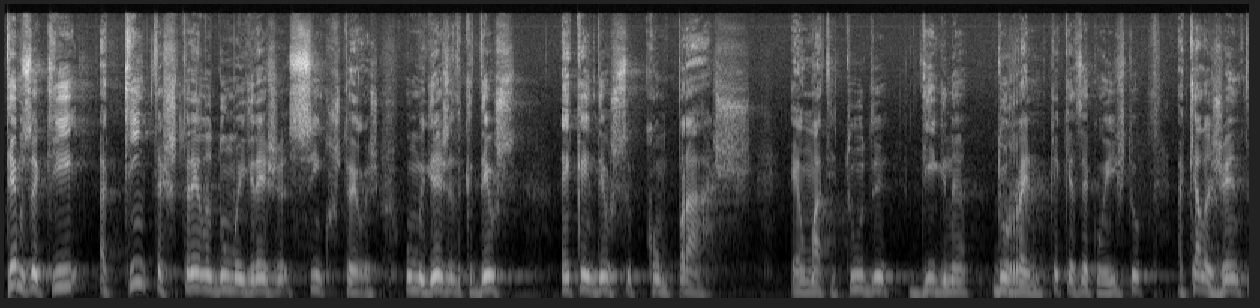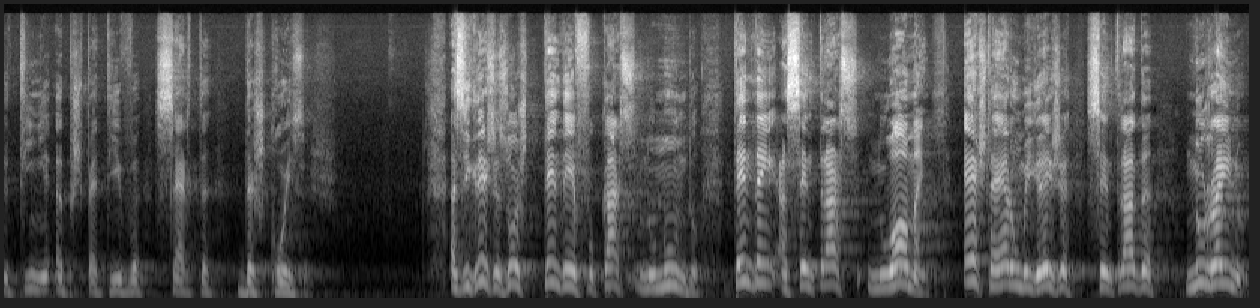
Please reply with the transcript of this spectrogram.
temos aqui a quinta estrela de uma igreja, cinco estrelas, uma igreja de que Deus, em quem Deus se compraz. É uma atitude digna do reino. O que é que quer dizer com isto? Aquela gente tinha a perspectiva certa das coisas. As igrejas hoje tendem a focar-se no mundo, tendem a centrar-se no homem. Esta era uma igreja centrada no reino.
